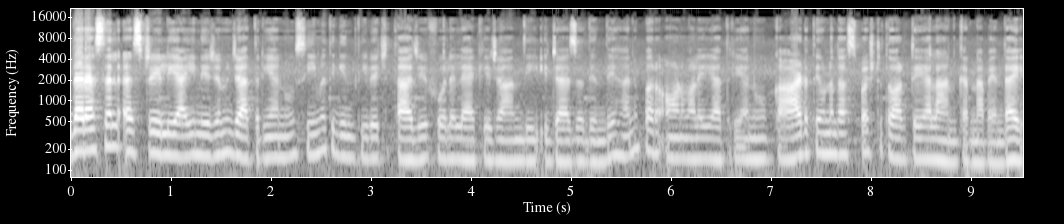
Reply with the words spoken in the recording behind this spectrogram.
ਦਰਅਸਲ, ਆਸਟ੍ਰੇਲੀਆਈ ਨਿਯਮ ਯਾਤਰੀਆਂ ਨੂੰ ਸੀਮਿਤ ਗਿਣਤੀ ਵਿੱਚ ਤਾਜ਼ੇ ਫੁੱਲ ਲੈ ਕੇ ਜਾਣ ਦੀ ਇਜਾਜ਼ਤ ਦਿੰਦੇ ਹਨ, ਪਰ ਆਉਣ ਵਾਲੇ ਯਾਤਰੀਆਂ ਨੂੰ ਕਾਰਡ ਤੇ ਉਹਨਾਂ ਦਾ ਸਪਸ਼ਟ ਤੌਰ ਤੇ ਐਲਾਨ ਕਰਨਾ ਪੈਂਦਾ ਹੈ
